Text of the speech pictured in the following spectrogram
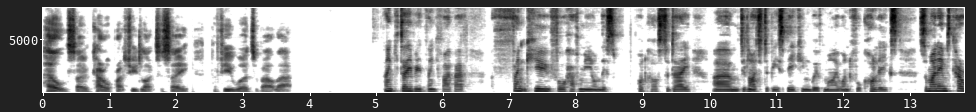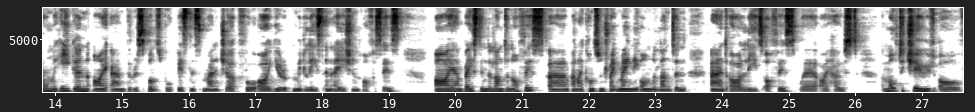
held. So, Carole, perhaps you'd like to say a few words about that. Thank you, David. Thank you, Vaibhav. Thank you for having me on this podcast today. I'm delighted to be speaking with my wonderful colleagues. So, my name is Carole Mehigan. I am the responsible business manager for our Europe, Middle East, and Asian offices. I am based in the London office um, and I concentrate mainly on the London and our Leeds office, where I host a multitude of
